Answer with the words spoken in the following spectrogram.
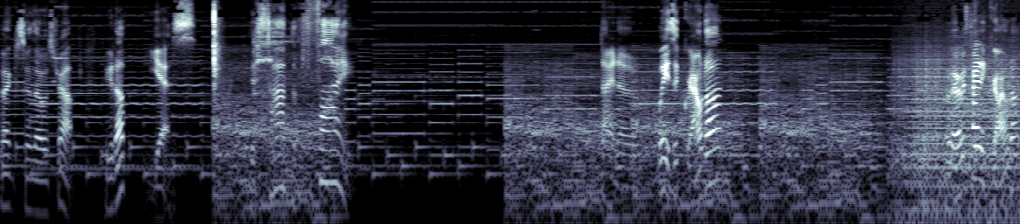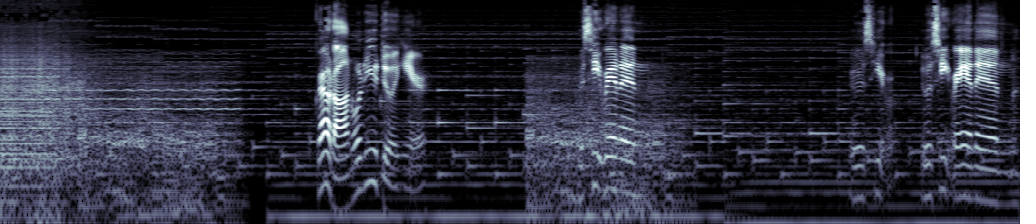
I assume that was dropped. Pick it up? Yes. It's time to fight! Dino. Wait, is it Groudon? Wait, are we fighting Groudon? Groudon, what are you doing here? It was Heatran in... It was Heat... It was Heatran in...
